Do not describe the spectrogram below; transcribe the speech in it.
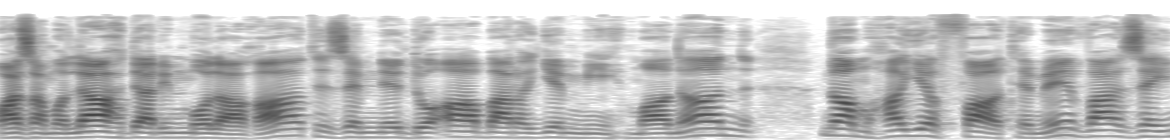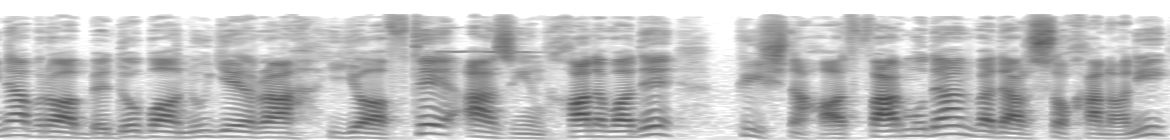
معظم الله در این ملاقات ضمن دعا برای میهمانان نامهای فاطمه و زینب را به دو بانوی ره یافته از این خانواده پیشنهاد فرمودند و در سخنانی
